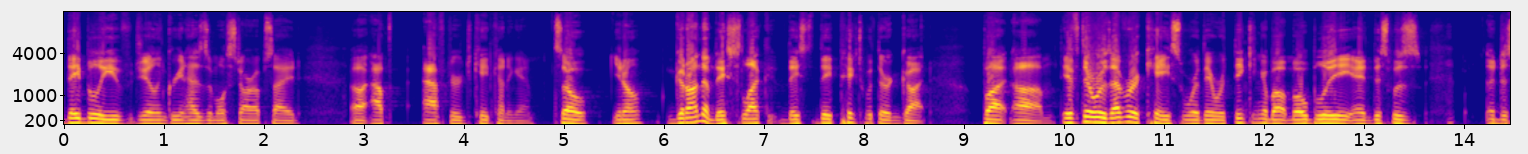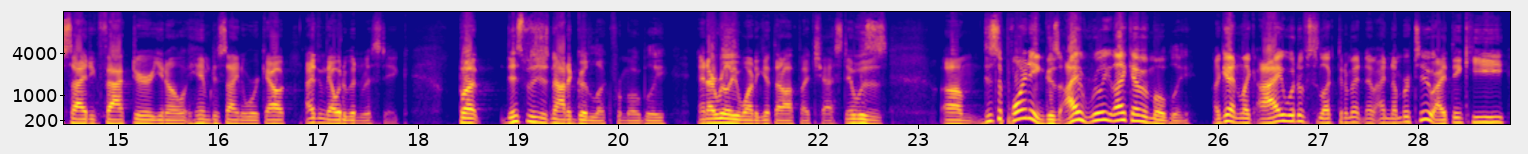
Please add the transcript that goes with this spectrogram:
They believe Jalen Green has the most star upside uh, after Cade Cunningham. So you know, good on them. They select. They they picked with their gut. But um, if there was ever a case where they were thinking about Mobley and this was a deciding factor, you know, him deciding to work out, I think that would have been a mistake. But this was just not a good look for Mobley, and I really want to get that off my chest. It was um, disappointing because I really like Evan Mobley. Again, like I would have selected him at, at number two. I think he,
